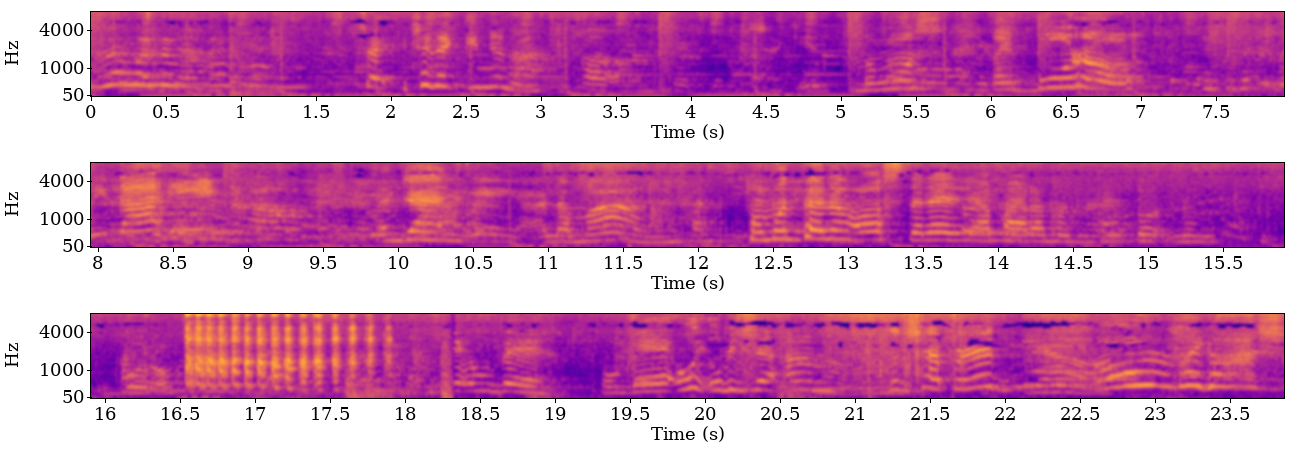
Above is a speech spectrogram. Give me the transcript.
Laman ng Check, check in yun ah. Check in. Bangus. May buro. May daing. Andyan. Alamang. Pumunta ng Australia para magluto ng buro. Ube. Ube. Uy, ube na, um, Good Shepherd? Yeah. Oh my gosh!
